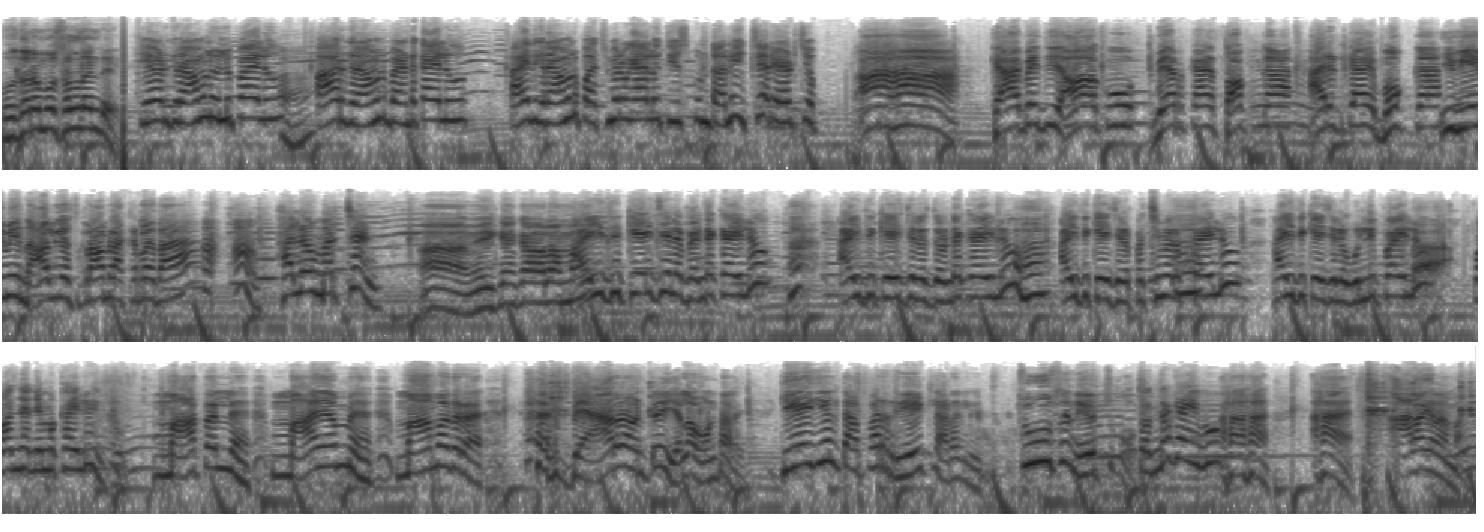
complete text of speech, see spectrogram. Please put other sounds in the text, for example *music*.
ముదర ముసలిదండి. ఏడు గ్రాములు ఉల్లిపాయలు ఆరు గ్రాములు బెండకాయలు ఐదు గ్రాములు పచ్చిమిరపకాయలు తీసుకుంటాను. ఇచ్చే రేటు చెప్పు. ఆహా క్యాబేజీ ఆకు బీరకాయ తొక్క అరటికాయ బొక్క ఇవేమి నాలుగేసి గ్రాములు అక్కర్లేదా? Hello merchant. మీకేం కావాలమ్మా? ఐదు కేజీల బెండకాయలు ఐదు కేజీల దొండకాయలు ఐదు కేజీల పచ్చిమిరపకాయలు ఐదు కేజీల ఉల్లిపాయలు వంద నిమ్మకాయలు ఇవ్వు. మా తల్లే మాయమ్మే మా మదర. బేరం అంటే ఇలా ఉండాలి. కేజీలు తప్ప రేట్లు అడగలేదు. చూసి నేర్చుకో. తొందరగా ఇవ్వు. అలాగేనమ్మా.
